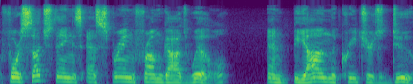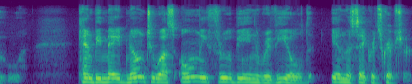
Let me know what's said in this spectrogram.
For such things as spring from God's will and beyond the creature's due can be made known to us only through being revealed in the sacred scripture,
